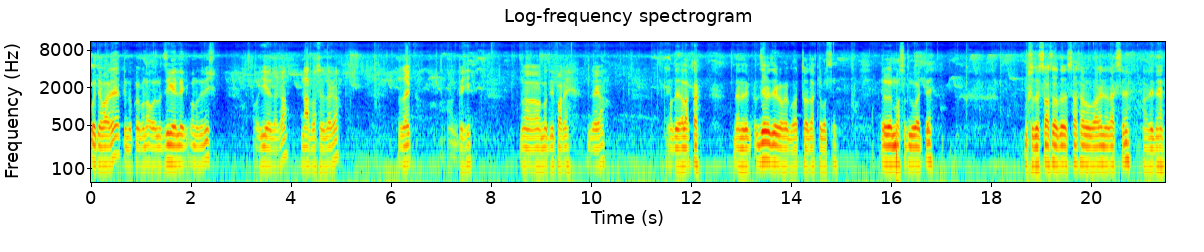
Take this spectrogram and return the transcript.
কইতে পারে, কিন্তু কইব না। ওগুলো জিগাইলেই কোনো জিনিস। ও ইয়ে জায়গা, নার্ভাসের জায়গা। যাই দেখি। নদীর পারে জায়গা আমাদের এলাকা যে যেভাবে ঘর টর রাখতে পারছে। এভাবে মাসুদ গোবাইতে, মাসুদের চাষা চাষা ঘর এনে রাখছে। আর এই দেখেন,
